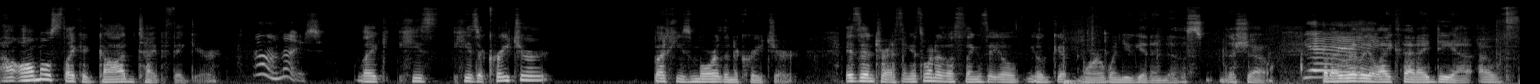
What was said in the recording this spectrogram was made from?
almost like a god type figure. Oh, nice. Like he's he's a creature but he's more than a creature. It's interesting. It's one of those things that you'll you'll get more when you get into the, the show. Yeah. but i really like that idea of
